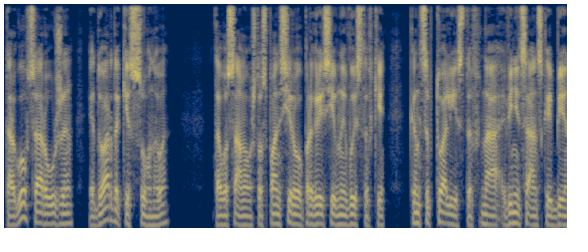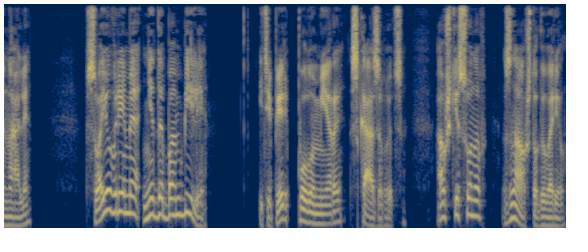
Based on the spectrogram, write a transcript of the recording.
торговца оружием Эдуарда Кессонова, того самого, что спонсировал прогрессивные выставки концептуалистов на Венецианской биеннале, в свое время не добомбили, и теперь полумеры сказываются. А уж Кессонов знал, что говорил.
